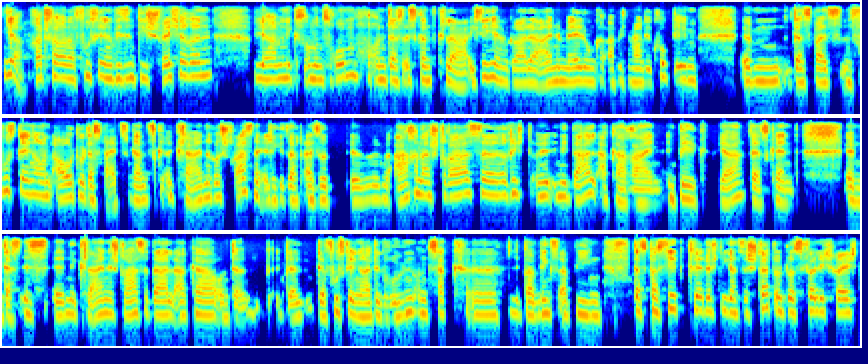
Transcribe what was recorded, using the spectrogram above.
Ja, Radfahrer oder Fußgänger, wir sind die Schwächeren, wir haben nichts um uns rum und das ist ganz klar. Ich sehe hier gerade eine Meldung, habe ich mal geguckt, eben, ähm, das war jetzt ein Fußgänger und Auto, das war jetzt eine ganz kleinere Straßen, ehrlich gesagt. Also ähm, Aachener Straße Richt in die Dahlacker rein, in Bilk, ja, wer es kennt. Ähm, das ist eine kleine Straße Dahlacker und äh, der, der Fußgänger hatte grün und zack, äh, beim Links abbiegen. Das passiert quer durch die ganze Stadt und du hast völlig recht,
